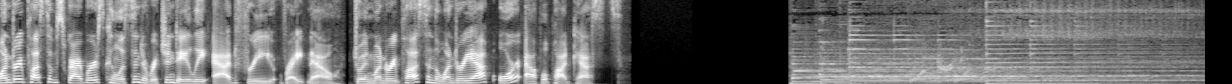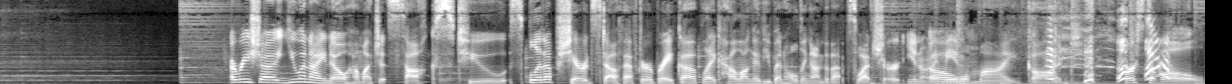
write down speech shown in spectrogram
Wondery Plus subscribers can listen to Rich and Daily ad-free right now. Join Wondery Plus in the Wondery app or Apple Podcasts. Aricia, you and I know how much it sucks to split up shared stuff after a breakup. Like, how long have you been holding on to that sweatshirt? You know what oh I mean? Oh my God. First of all,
